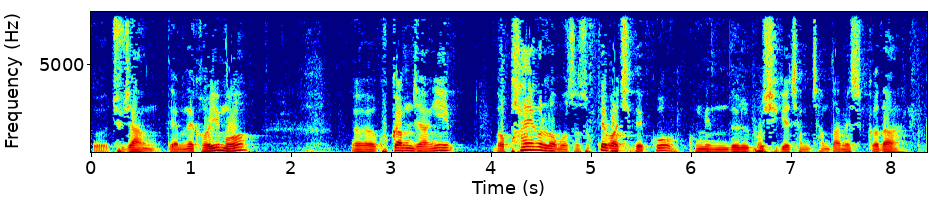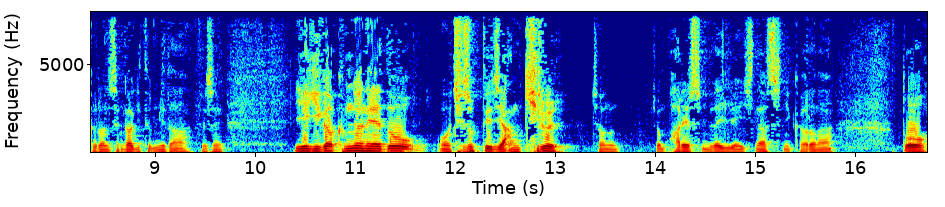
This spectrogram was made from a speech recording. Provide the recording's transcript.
그 주장 때문에 거의 뭐 어, 국감장이 뭐 파행을 넘어서 속대밭이 됐고 국민들 보시기에 참 참담했을 거다 그런 생각이 듭니다. 그래서 이 얘기가 금년에도 어, 지속되지 않기를 저는 좀 바랬습니다. 1년이 지났으니까 그러나 또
